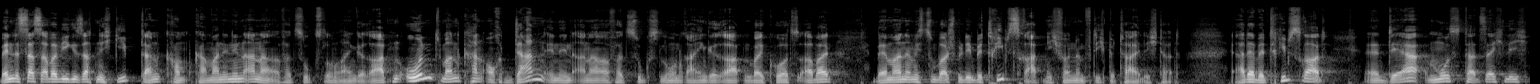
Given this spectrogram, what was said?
wenn es das aber wie gesagt nicht gibt, dann kann man in den Annahmeverzugslohn reingeraten und man kann auch dann in den Annahmeverzugslohn reingeraten bei Kurzarbeit, wenn man nämlich zum Beispiel den Betriebsrat nicht vernünftig beteiligt hat. Ja, der Betriebsrat, äh, der muss tatsächlich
